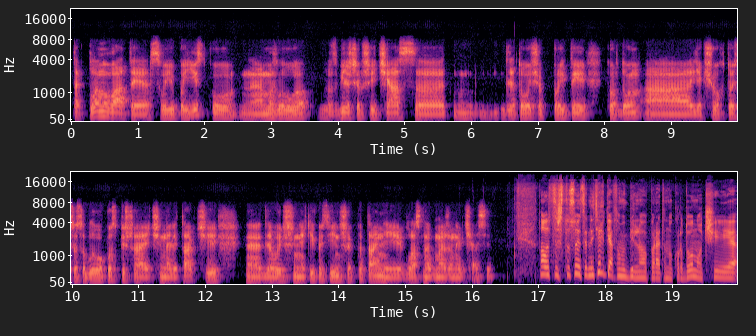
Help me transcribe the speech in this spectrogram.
так планувати свою поїздку, е, можливо, збільшивши час для того, щоб пройти кордон. А якщо хтось особливо поспішає чи на літак, чи для вирішення якихось інших питань і власне обмежений в часі. Ну, але це ж стосується не тільки автомобільного перетину кордону чи е,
